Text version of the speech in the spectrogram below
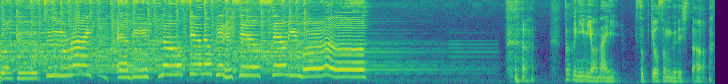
Wrong to right and be no sin of pity sense anymore. 特に意味はない即興ソングでした。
